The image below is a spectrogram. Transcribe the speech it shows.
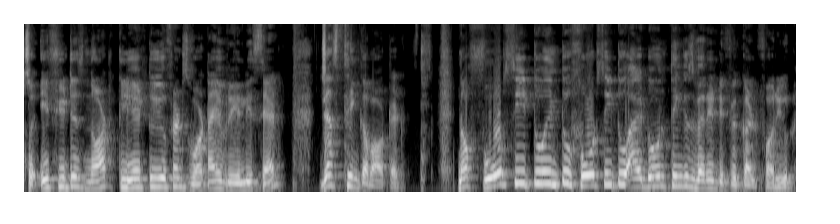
So if it is not clear to you friends what I've really said, just think about it. Now 4C2 into 4C2 I don't think is very difficult for you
